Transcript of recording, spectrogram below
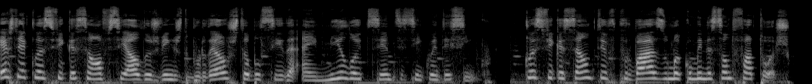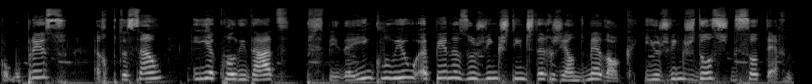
Esta é a classificação oficial dos vinhos de Bordeaux, estabelecida em 1855. A classificação teve por base uma combinação de fatores, como o preço, a reputação e a qualidade percebida, e incluiu apenas os vinhos tintos da região de Médoc e os vinhos doces de Sauternes.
